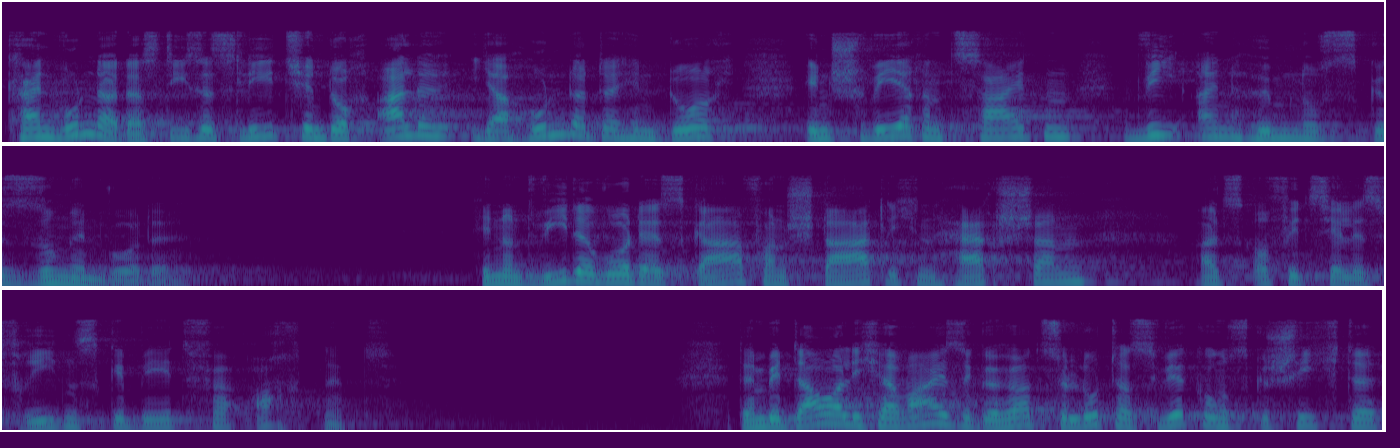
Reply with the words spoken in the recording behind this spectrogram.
Kein Wunder, dass dieses Liedchen durch alle Jahrhunderte hindurch in schweren Zeiten wie ein Hymnus gesungen wurde. Hin und wieder wurde es gar von staatlichen Herrschern als offizielles Friedensgebet verordnet. Denn bedauerlicherweise gehört zu Luthers Wirkungsgeschichte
